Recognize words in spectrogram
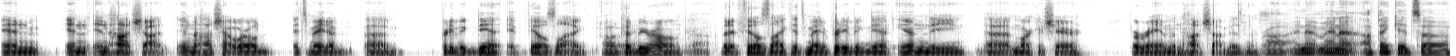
and in in hot shot, in the hot shot world, it's made a, a pretty big dent. It feels like. Oh, Could yeah. be wrong. Right. But it feels like it's made a pretty big dent in the uh, market share for Ram and the hot shot business. Right, and it, man, I think it's uh,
